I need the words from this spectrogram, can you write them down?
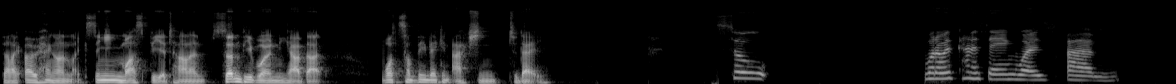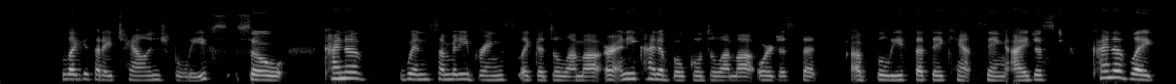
they're like, oh, hang on, like singing must be a talent. Certain people only have that. What's something they can action today? So, what I was kind of saying was, um, like I said, I challenge beliefs. So, kind of when somebody brings like a dilemma or any kind of vocal dilemma or just that a belief that they can't sing, I just kind of like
